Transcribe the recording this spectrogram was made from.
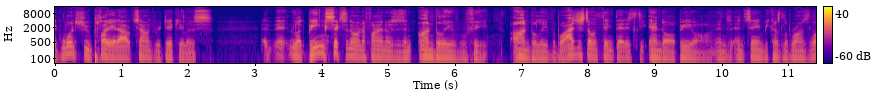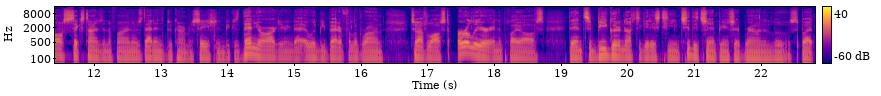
Like once you play it out, sounds ridiculous. Eh, eh, look, being six and zero in the finals is an unbelievable feat unbelievable. I just don't think that it's the end all be all. And and saying because LeBron's lost six times in the finals, that ends the conversation. Because then you're arguing that it would be better for LeBron to have lost earlier in the playoffs than to be good enough to get his team to the championship round and lose. But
